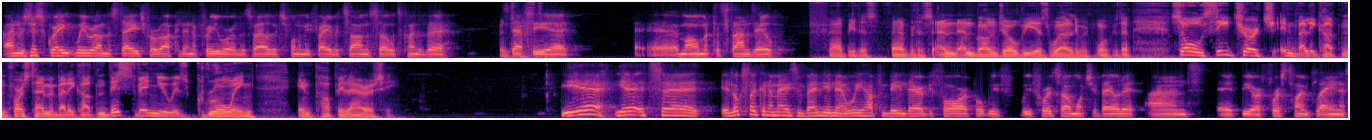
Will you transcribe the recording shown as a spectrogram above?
and it was just great. We were on the stage for "Rockin' in a Free World" as well, which is one of my favourite songs. So it's kind of a it's definitely a, a moment that stands out. Fabulous, fabulous, and and Bon Jovi as well. You would work with them. So, Sea Church in Ballycotton, first time in Ballycotton. This venue is growing in popularity. Yeah, yeah, it's uh, it looks like an amazing venue now. We haven't been there before, but we've we've heard so much about it, and it'd be our first time playing it,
